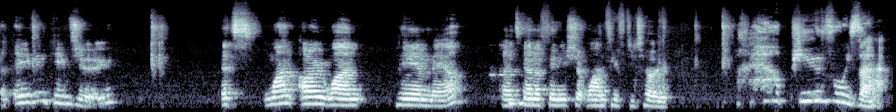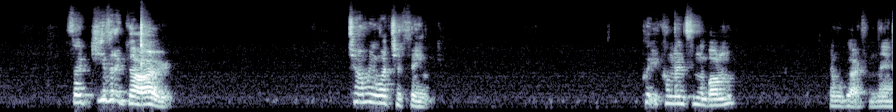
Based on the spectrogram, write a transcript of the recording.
it even gives you, it's 1.01 p.m. now, and it's going to finish at 1.52. How beautiful is that? So give it a go. Tell me what you think. Put your comments in the bottom, and we'll go from there.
